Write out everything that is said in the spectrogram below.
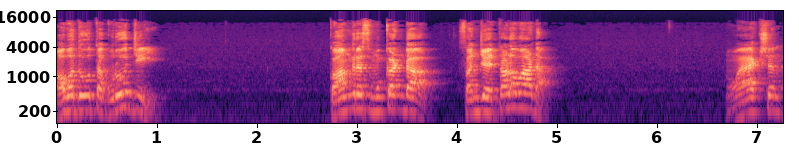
ಅವಧೂತ ಗುರೂಜಿ ಕಾಂಗ್ರೆಸ್ ಮುಖಂಡ ಸಂಜಯ್ ತಳವಾಡ. ನೋ ಆಕ್ಷನ್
